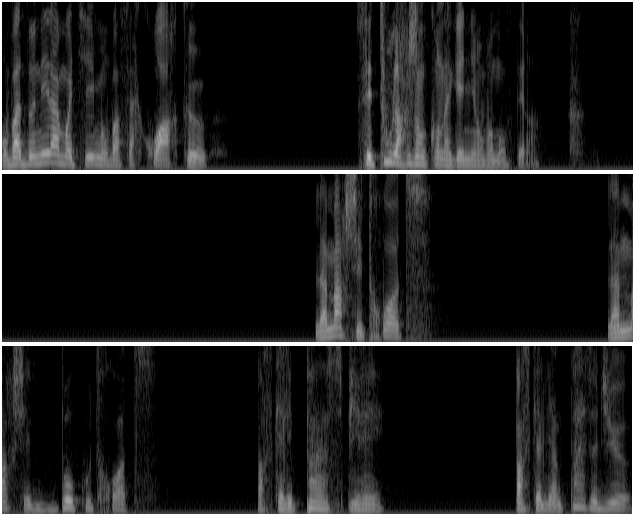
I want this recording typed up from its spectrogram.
on va donner la moitié, mais on va faire croire que c'est tout l'argent qu'on a gagné en vendant ce terrain. La marche est trop haute. La marche est beaucoup trop haute parce qu'elle n'est pas inspirée, parce qu'elle ne vient pas de Dieu,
